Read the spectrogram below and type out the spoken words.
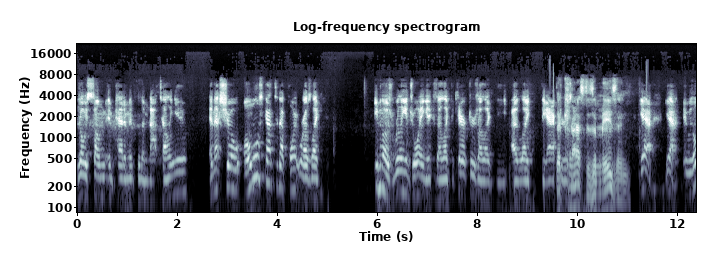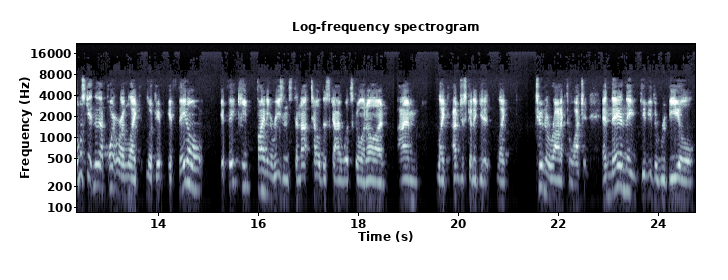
There's always some impediment for them not telling you. And that show almost got to that point where I was like, even though I was really enjoying it because I like the characters, I like the I like the The actors. I- cast is amazing. yeah, yeah. It was almost getting to that point where I'm like, look, if, if they don't, if they keep finding reasons to not tell this guy what's going on, I'm like, I'm just gonna get like too neurotic to watch it. And then they give you the reveal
